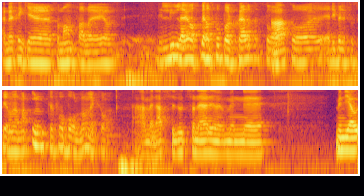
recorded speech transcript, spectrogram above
Men jag tänker som anfallare. Jag, det lilla jag har spelat fotboll själv så, Ja. så är det väldigt frustrerande att man inte får bollen liksom. Ja, men absolut, sådan er det. Men, øh, men jeg har jo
